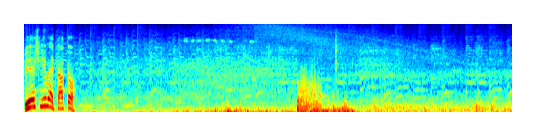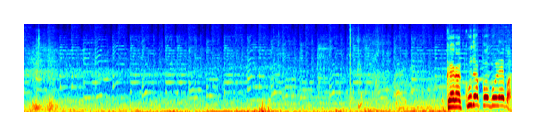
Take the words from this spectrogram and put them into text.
Виждаш ли бе, тато? Каракуда по-голема.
